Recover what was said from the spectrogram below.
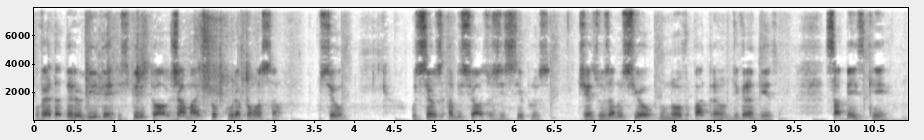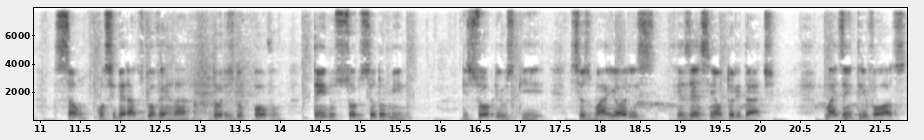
O verdadeiro líder espiritual jamais procura promoção. O seu, os seus ambiciosos discípulos, Jesus anunciou um novo padrão de grandeza. Sabeis que são considerados governadores do povo, têm-nos sob seu domínio, e sobre os que seus maiores exercem autoridade. Mas entre vós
